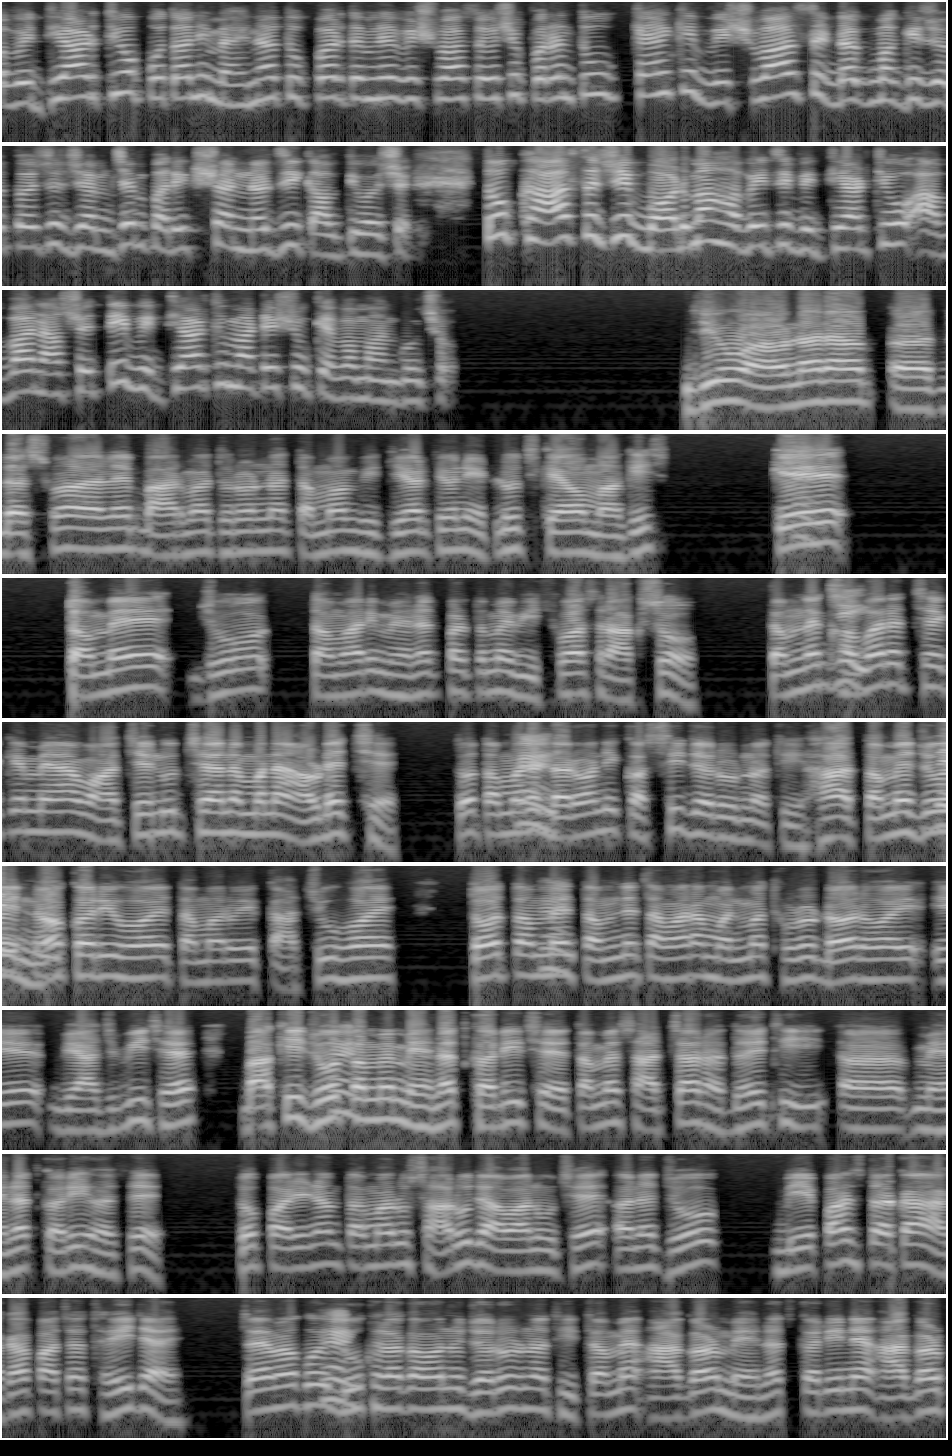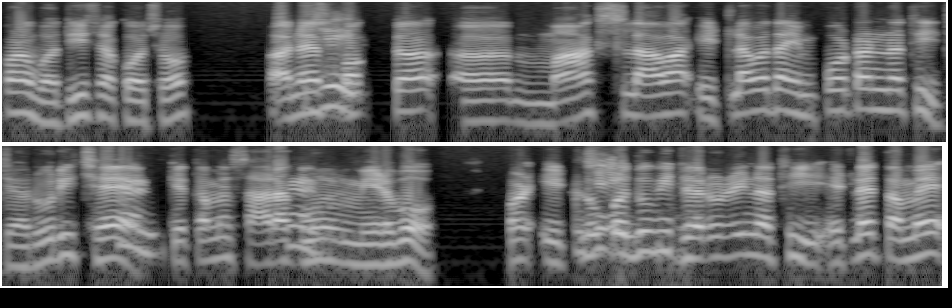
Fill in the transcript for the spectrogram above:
વિદ્યાર્થીઓ પોતાની મહેનત ઉપર તેમને વિશ્વાસ હોય છે પરંતુ ક્યાંક વિશ્વાસ ડગમગી જતો હોય છે જેમ જેમ પરીક્ષા નજીક આવતી હોય છે. તો ખાસ જે બોર્ડમાં હવે જે વિદ્યાર્થીઓ આવવાના છે તે વિદ્યાર્થીઓ માટે શું કહેવા માંગો છો? જી હું આવનારા દસમા અને બારમા ધોરણના તમામ વિદ્યાર્થીઓને એટલું જ કહેવા માંગીશ કે તમે જો તમારી મહેનત પર તમે વિશ્વાસ રાખશો તમને ખબર જ છે કે મેં આ વાંચેલું જ છે અને મને આવડે જ છે તો તમારે ડરવાની કશી જરૂર નથી. હા તમે જો એ ન કર્યું હોય તમારું એ કાચું હોય તો તમે તમને તમારા મનમાં થોડો ડર હોય એ વ્યાજબી છે. બાકી જો તમે મહેનત કરી છે તમે સાચા હૃદયથી મહેનત કરી હશે તો પરિણામ તમારું સારું જ આવવાનું છે અને જો બે પાંચ ટકા આગા પાછા થઈ જાય તો એમાં કોઈ દુઃખ લગાવવાનું જરૂર નથી. તમે આગળ મહેનત કરીને આગળ પણ વધી શકો છો. અને ફક્ત માર્ક્સ લાવવા એટલા બધા ઇમ્પોર્ટન્ટ નથી. જરૂરી છે કે તમે સારા ગુણ મેળવો. પણ એટલું બધું બી જરૂરી નથી. એટલે તમે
